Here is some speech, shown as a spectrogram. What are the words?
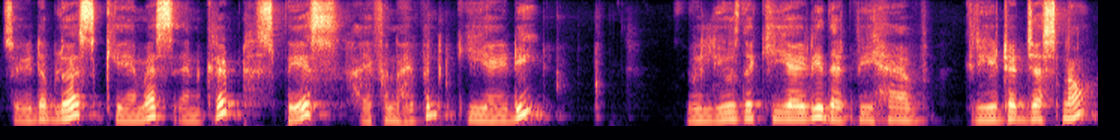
So AWS KMS encrypt space hyphen hyphen key ID We'll use the key ID that we have created just now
